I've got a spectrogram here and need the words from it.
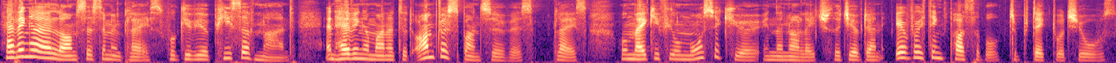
Having an alarm system in place will give you a peace of mind, and having a monitored armed response service place will make you feel more secure in the knowledge that you have done everything possible to protect what's yours.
